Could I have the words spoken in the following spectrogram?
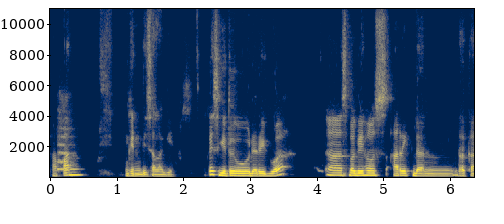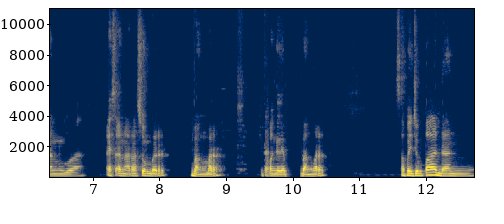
kapan mungkin bisa lagi. Oke, segitu dari gua uh, sebagai host Arik dan rekan gua as narasumber Bang Mer. Kita panggilnya Bang Mer. Sampai jumpa dan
